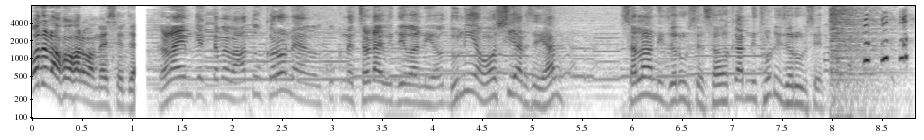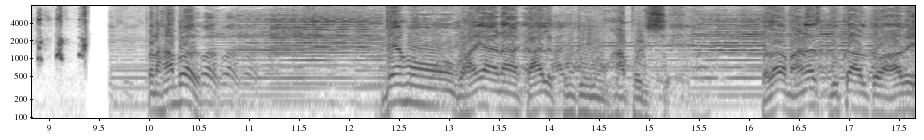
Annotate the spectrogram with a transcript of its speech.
ગોદડા હોહરવા મેસેજ ઘણા એમ કે તમે વાતું કરો ને, કોકને ચડાવી દેવાની દુનિયા હોશિયાર છે યાર. સલાહની જરૂર છે, સહકારની થોડી જરૂર છે. પણ સાંભળ બે હું ભાયાના કાલ કુંઢિયું હાંપડશે ભલા માણસ દુકાળ તો આવે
